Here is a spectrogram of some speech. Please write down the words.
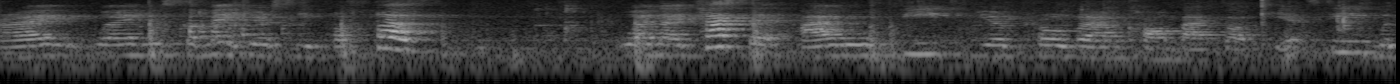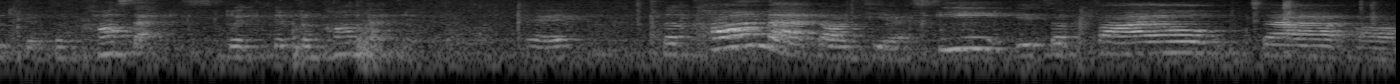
All right? When you submit your C++, when I test it, I will feed your program combat.txt with different concepts, with different content. Okay? The combat.txt is a file that uh,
